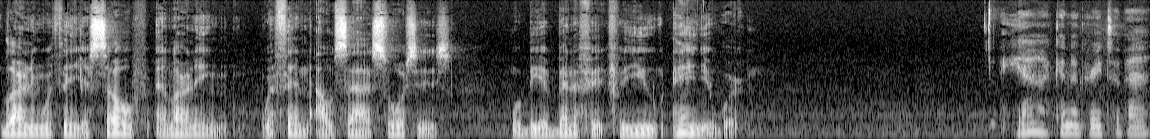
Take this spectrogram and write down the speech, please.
learning within yourself and learning within outside sources will be a benefit for you and your work. Yeah, I can agree to that.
